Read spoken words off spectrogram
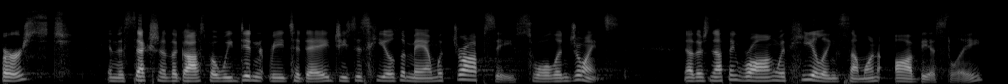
First, in the section of the gospel we didn't read today, Jesus heals a man with dropsy, swollen joints. Now, there's nothing wrong with healing someone, obviously,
